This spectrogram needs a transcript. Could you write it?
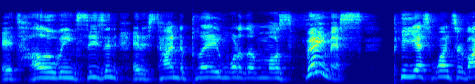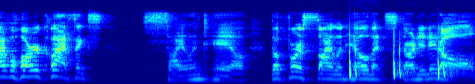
it's Halloween season, and it is time to play one of the most famous PS1 survival horror classics, Silent Hill. The first Silent Hill that started it all.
